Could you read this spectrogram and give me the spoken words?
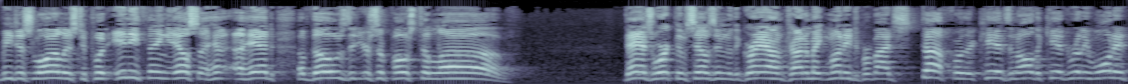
be, disloyal is to put anything else ahead of those that you're supposed to love. Dads work themselves into the ground trying to make money to provide stuff for their kids, and all the kid really wanted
